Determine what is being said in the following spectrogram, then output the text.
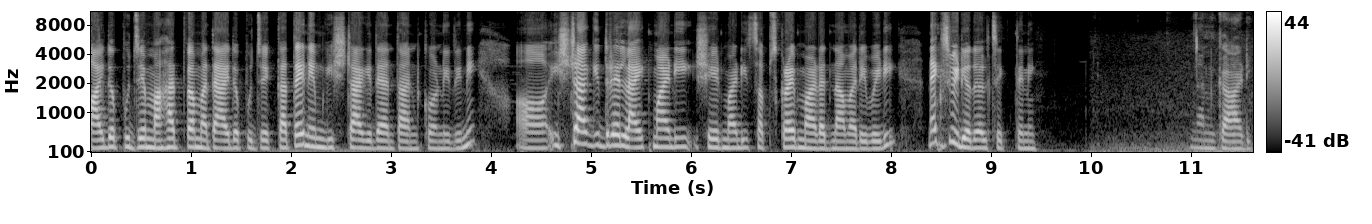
ಆಯುಧ ಪೂಜೆ ಮಹತ್ವ ಮತ್ತು ಆಯುಧ ಪೂಜೆ ಕತೆ ನಿಮ್ಗೆ ಇಷ್ಟ ಆಗಿದೆ ಅಂತ ಅಂದ್ಕೊಂಡಿದ್ದೀನಿ ಇಷ್ಟ ಆಗಿದ್ದರೆ ಲೈಕ್ ಮಾಡಿ ಶೇರ್ ಮಾಡಿ ಸಬ್ಸ್ಕ್ರೈಬ್ ಮಾಡೋದನ್ನ ಮರಿಬೇಡಿ. ನೆಕ್ಸ್ಟ್ ವಿಡಿಯೋದಲ್ಲಿ ಸಿಗ್ತೀನಿ. ನನ್ನ ಗಾಡಿ.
